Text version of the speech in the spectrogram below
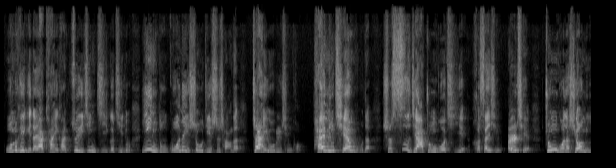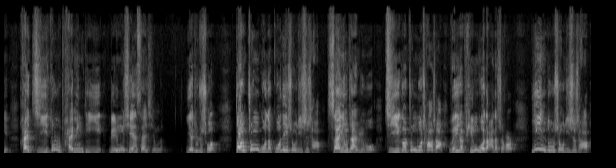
我们可以给大家看一看最近几个季度印度国内手机市场的占有率情况。排名前五的是四家中国企业和三星，而且中国的小米还几度排名第一，领先三星呢。也就是说，当中国的国内手机市场三英战吕布，几个中国厂商围着苹果打的时候，印度手机市场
